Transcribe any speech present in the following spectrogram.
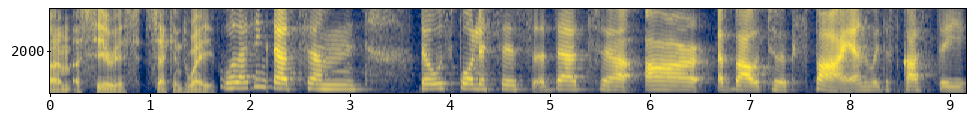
um, a serious second wave? Well, I think that. Um those policies that uh, are about to expire, and we discussed the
